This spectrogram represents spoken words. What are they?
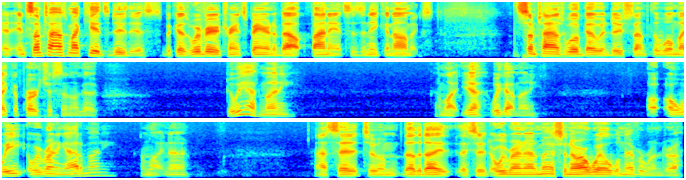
and, and sometimes my kids do this because we're very transparent about finances and economics. Sometimes we'll go and do something, we'll make a purchase, and they'll go, Do we have money? I'm like, Yeah, we got money. Are we, are we running out of money? I'm like, No. I said it to them the other day. They said, Are we running out of money? I said, No, our well will never run dry.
